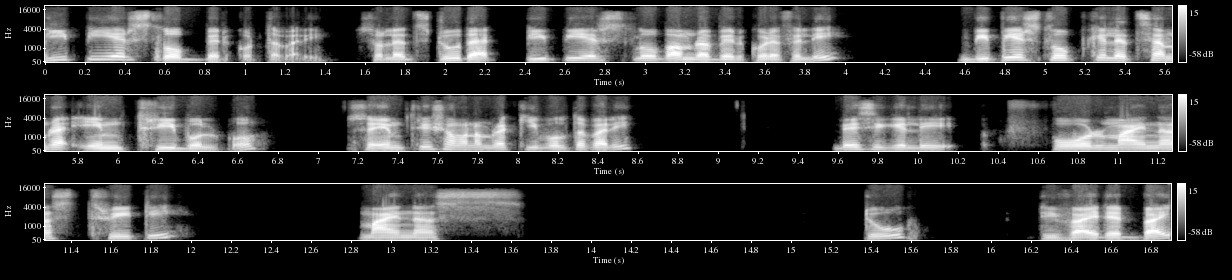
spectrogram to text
বিপি এর স্লোপ বের করতে পারি। So let's do that BP এর স্লোপ আমরা বের করে ফেলি। বিপি এর স্লোপকে লেটস আমরা এম থ্রি বলব। সো এম থ্রি সমান আমরা কি বলতে পারি? Basically four minus three T minus two divided by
